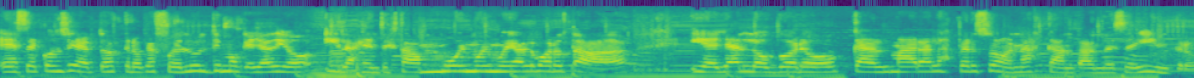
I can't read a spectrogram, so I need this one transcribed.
ese concierto creo que fue el último que ella dio y la gente estaba muy, muy, muy alborotada y ella logró calmar a las personas cantando ese intro.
